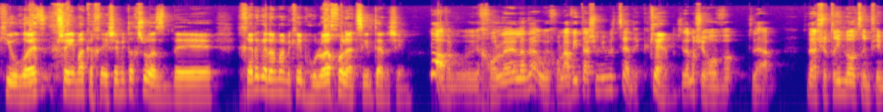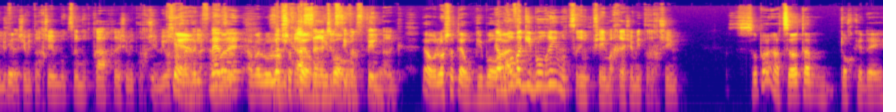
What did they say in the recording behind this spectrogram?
כי הוא רואה פשעים רק אחרי שהם התרחשו, אז בחלק גדול מהמקרים הוא לא יכול להציל את האנשים. לא אבל הוא יכול אה, לדעת הוא יכול להביא את האשמים לצדק. כן. שזה מה שרוב אתה יודע, אתה יודע, שוטרים לא עוצרים פשעים לפני כן. שמתרחשים עוצרים אותך אחרי שמתרחשים. אם אתה כן, עושה את זה לפני אבל- זה אבל הוא זה לא נקרא הוא סרט של. סטיבן ספילברג. לא, הוא לא שוטר, הוא גיבור. גם. רוב הגיבורים עוצרים פשעים אחרי שמתרחשים. סופרמן עוצר אותם תוך כדי.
